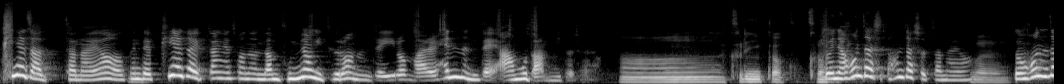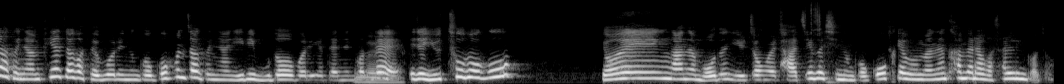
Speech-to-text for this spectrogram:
피해자잖아요. 근데 피해자 입장에서는 난 분명히 들었는데 이런 말을 했는데 아무도 안 믿어줘요. 아, 그러니까 그런. 왜냐 혼자 혼자셨잖아요. 네. 그럼 혼자 그냥 피해자가 돼버리는 거고 혼자 그냥 일이 묻어버리게 되는 건데 네. 이제 유튜버고 여행하는 모든 일정을 다 찍으시는 거고 어떻게 보면은 카메라가 살린 거죠.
